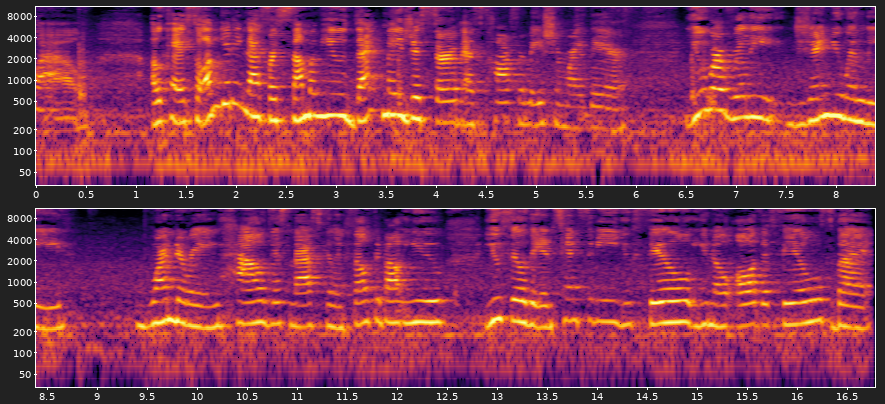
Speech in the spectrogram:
Wow. Okay, so I'm getting that for some of you, that may just serve as confirmation right there. You were really genuinely wondering how this masculine felt about you you feel the intensity, you feel, you know, all the feels, but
